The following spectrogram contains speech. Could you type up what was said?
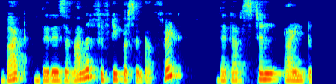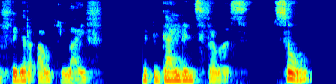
But there is another 50% of it that are still trying to figure out life with guidance from us. So,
